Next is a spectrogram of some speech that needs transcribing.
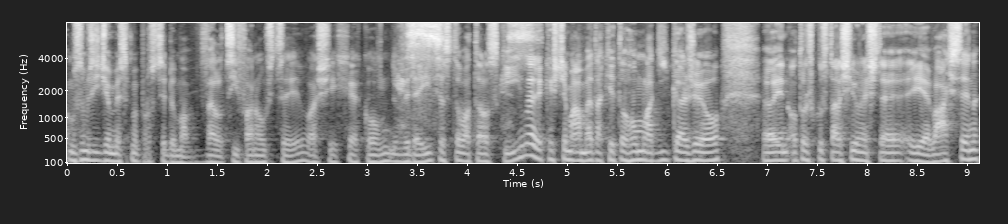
musím říct, že my jsme prostě doma velcí fanoušci vašich jako yes. videí cestovatelských. Jak ještě máme taky toho mladíka, že jo, eh, jen o trošku staršího, než te je váš syn,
